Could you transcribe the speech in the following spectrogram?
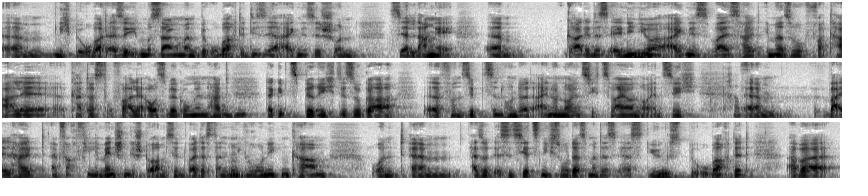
ähm, nicht beobachtet. Also ich muss sagen, man beobachtet diese Ereignisse schon sehr lange. Ähm, gerade das El Nino-Ereignis, weil es halt immer so fatale, katastrophale Auswirkungen hat. Mhm. Da gibt es Berichte sogar äh, von 1791, 92. Krass. Weil halt einfach viele Menschen gestorben sind, weil das dann in die mhm. Chroniken kam. Und ähm, also es ist jetzt nicht so, dass man das erst jüngst beobachtet, aber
